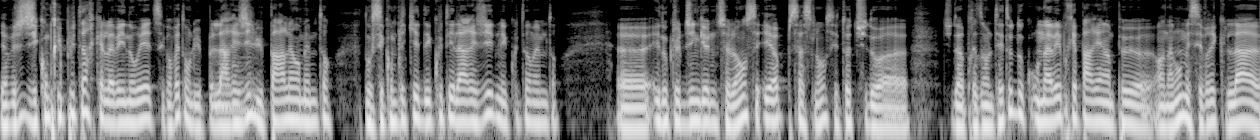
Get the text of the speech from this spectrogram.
j'ai compris plus tard qu'elle avait une oreillette. C'est qu'en fait, on lui, la régie lui parlait en même temps. Donc, c'est compliqué d'écouter la régie et de m'écouter en même temps. Euh, et donc le jingle se lance et hop, ça se lance et toi tu dois tu dois présenter tout. Donc on avait préparé un peu en amont, mais c'est vrai que là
